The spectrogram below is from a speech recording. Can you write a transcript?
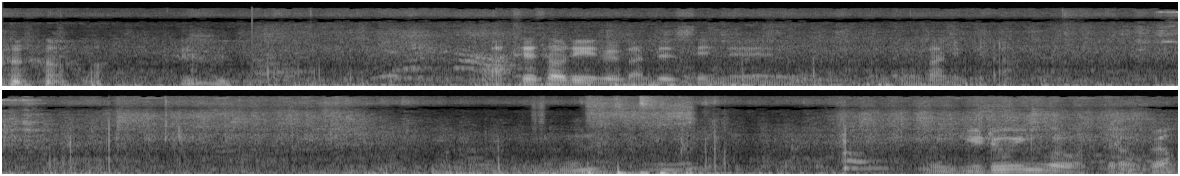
액세서리를 만들 수 있는 공간입니다. 유료인 것 같더라고요.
